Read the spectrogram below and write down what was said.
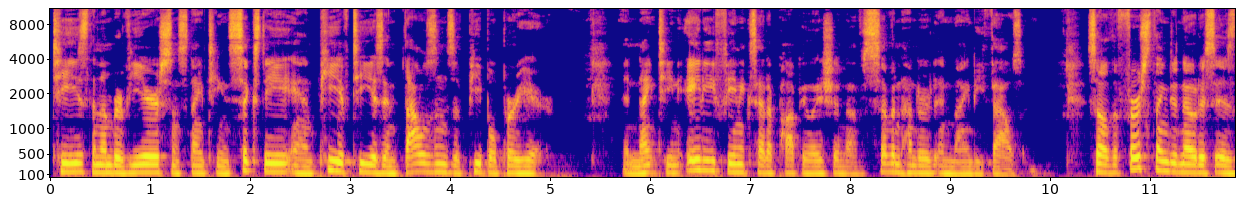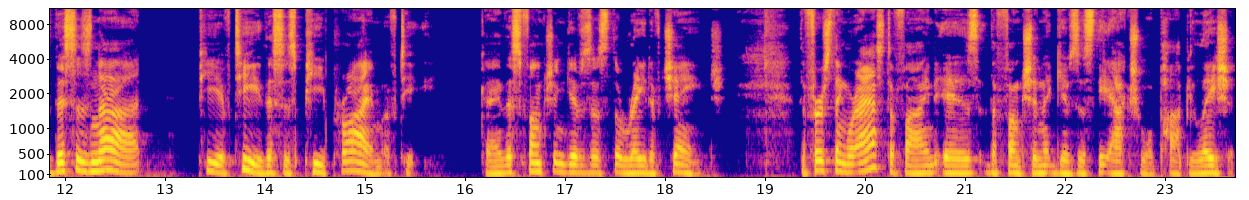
t is the number of years since 1960, and p of t is in thousands of people per year. In 1980, Phoenix had a population of 790,000. So the first thing to notice is this is not p of t, this is p prime of t. Okay, this function gives us the rate of change. The first thing we're asked to find is the function that gives us the actual population.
